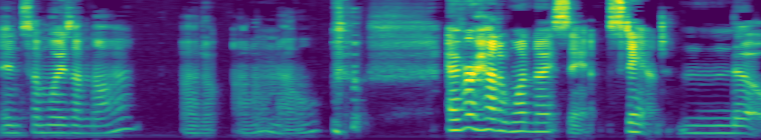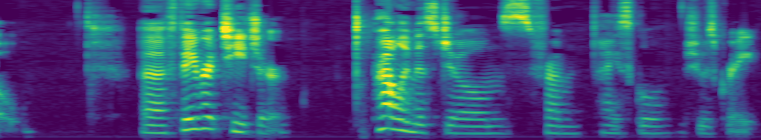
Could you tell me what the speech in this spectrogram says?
in some ways I'm not. I don't I don't know. Ever had a one night stand? No. Uh, favorite teacher? Probably Miss Jones from high school. She was great.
